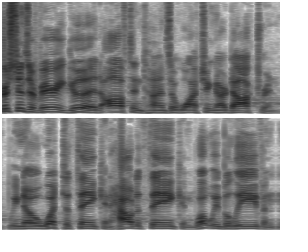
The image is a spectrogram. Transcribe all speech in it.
Christians are very good, oftentimes, at watching our doctrine. We know what to think and how to think and what we believe and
